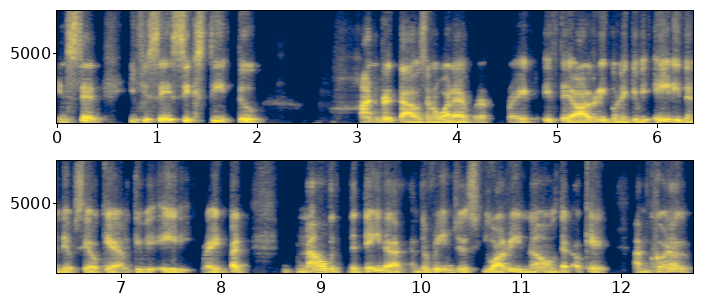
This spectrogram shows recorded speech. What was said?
Instead, if you say 60 to 100,000 or whatever, right? If they're already going to give you 80, then they'll say, okay, I'll give you 80, right? But now with the data and the ranges, you already know that, okay, I'm going to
